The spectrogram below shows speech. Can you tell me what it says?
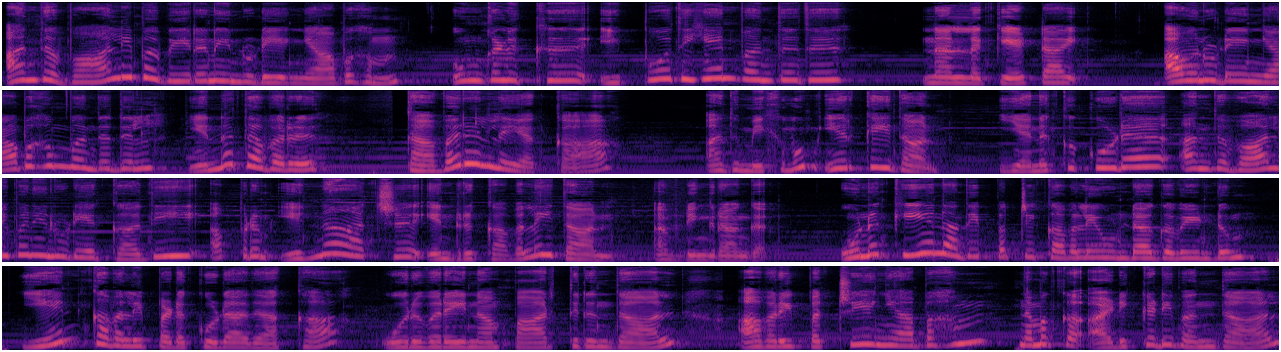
அந்த வாலிப வீரனினுடைய ஞாபகம் உங்களுக்கு இப்போது ஏன் வந்தது? நல்ல கேட்டாய். அவனுடைய ஞாபகம் வந்ததில் என்ன தவறு? தவறில்லை அக்கா. அது மிகவும் இயற்கைதான். எனக்கு கூட அந்த வாலிபனினுடைய கதி அப்புறம் என்ன ஆச்சு என்று கவலைதான் அப்படிங்கிறாங்க. உனக்கு ஏன் அதை பற்றி கவலை உண்டாக வேண்டும்? ஏன் கவலைப்படக்கூடாது அக்கா? ஒருவரை நாம் பார்த்திருந்தால் அவரை பற்றிய ஞாபகம் நமக்கு அடிக்கடி வந்தால்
